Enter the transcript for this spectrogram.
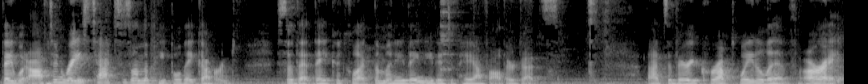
They would often raise taxes on the people they governed so that they could collect the money they needed to pay off all their debts. That's a very corrupt way to live. All right.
